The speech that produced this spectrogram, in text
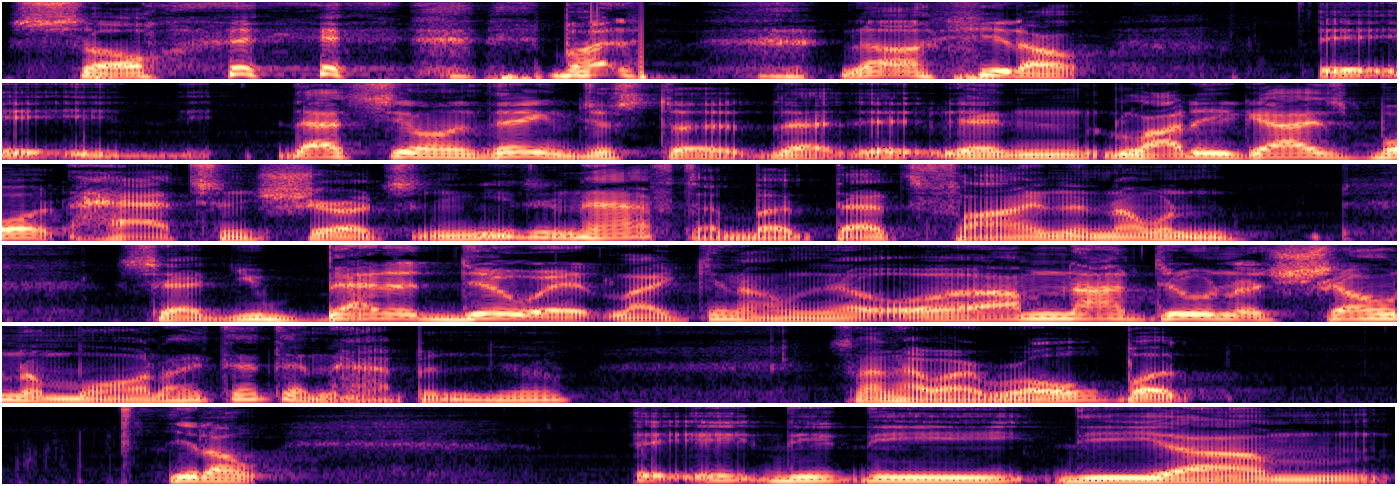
So, but no, you know, it, that's the only thing. Just to, that, and a lot of you guys bought hats and shirts, and you didn't have to, but that's fine. And no one said you better do it. Like you know, I'm not doing a show no more. Like that didn't happen. You know, it's not how I roll. But you know, the the the um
